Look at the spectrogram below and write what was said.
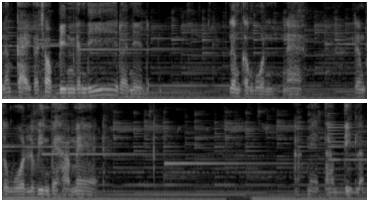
แล้วไก่ก็ชอบบินกันดีเลยนี่เริ่มกังวลนะ เริ่มกังวลแล้ววิ่งไปหาแม่แม่ตามติดแล้ว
